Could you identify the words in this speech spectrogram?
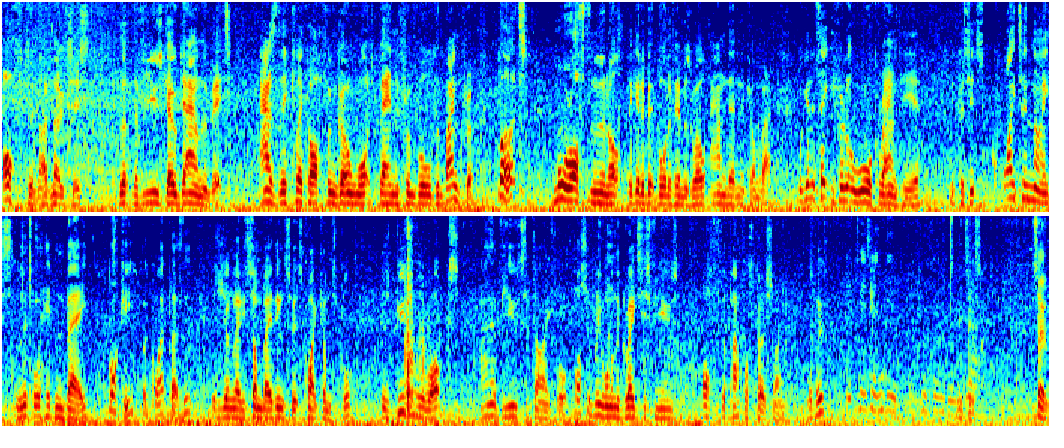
often I've noticed that the views go down a bit as they click off and go and watch Ben from Bald and Bankrupt. But more often than not, they get a bit bored of him as well and then they come back. We're going to take you for a little walk around here because it's quite a nice little hidden bay. Rocky, but quite pleasant. There's a young lady sunbathing, so it's quite comfortable. There's beautiful rocks and a view to die for. Possibly one of the greatest views off the Paphos coastline. It is indeed. It is indeed. It yeah. is. So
